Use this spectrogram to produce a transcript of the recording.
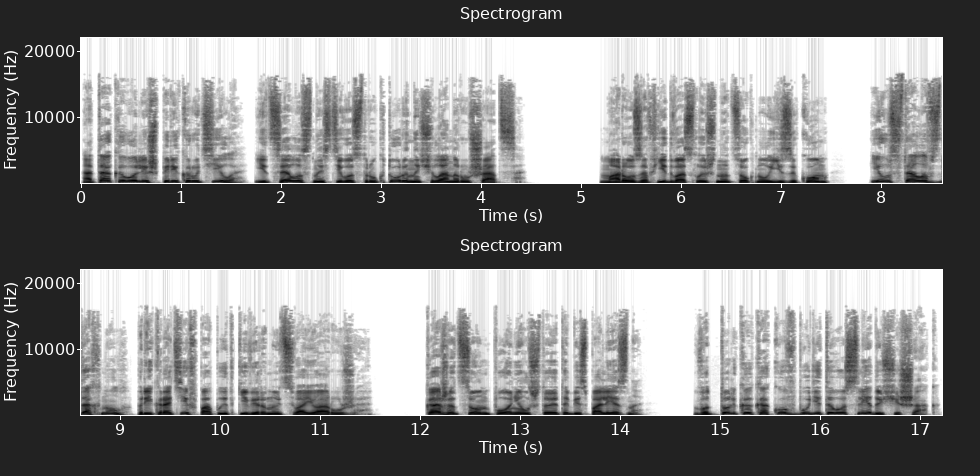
а так его лишь перекрутило, и целостность его структуры начала нарушаться. Морозов едва слышно цокнул языком и устало вздохнул, прекратив попытки вернуть свое оружие. Кажется, он понял, что это бесполезно. Вот только каков будет его следующий шаг?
